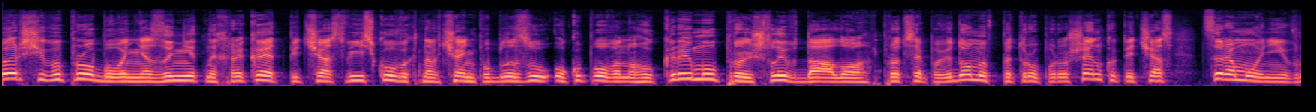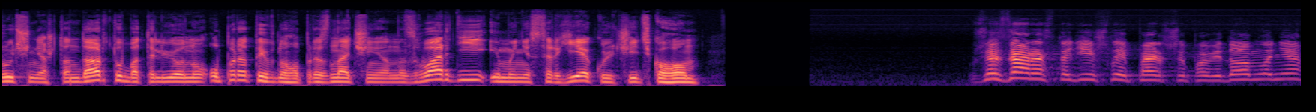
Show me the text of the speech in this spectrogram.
Перші випробування зенітних ракет під час військових навчань поблизу окупованого Криму пройшли вдало. Про це повідомив Петро Порошенко під час церемонії вручення штандарту батальйону оперативного призначення Нацгвардії імені Сергія Кульчицького. Вже зараз надійшли перші повідомлення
